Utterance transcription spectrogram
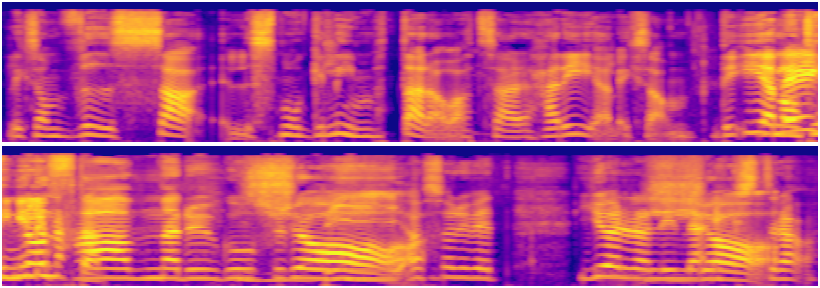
Liksom visa små glimtar av att så här, här är jag liksom. Det är Lägg någonting i någon luften. hand när du går förbi. Ja. Alltså du vet, gör det där lilla Ja. extra.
